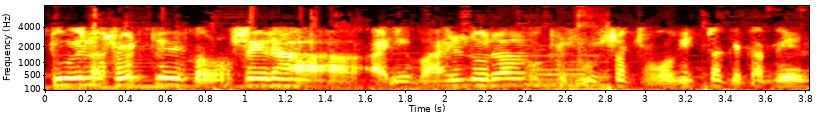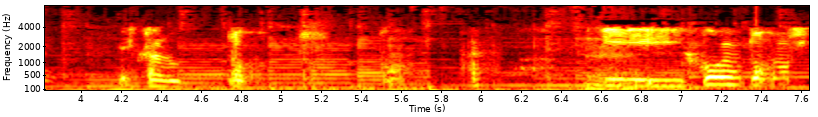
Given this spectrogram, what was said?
tuve la suerte de conocer a, a Ismael Dorado, que es un saxofonista que también está luchando. Y juntos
